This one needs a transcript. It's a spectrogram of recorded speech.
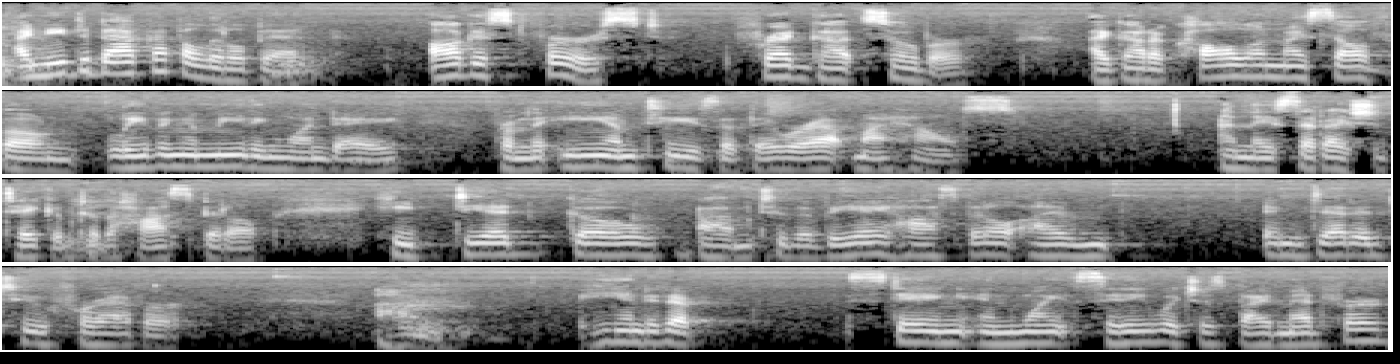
I need to back up a little bit. August first, Fred got sober. I got a call on my cell phone leaving a meeting one day from the EMTs that they were at my house and they said I should take him to the hospital. He did go um, to the VA hospital. I'm indebted to forever. Um, he ended up staying in White City, which is by Medford,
